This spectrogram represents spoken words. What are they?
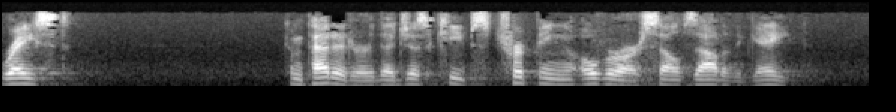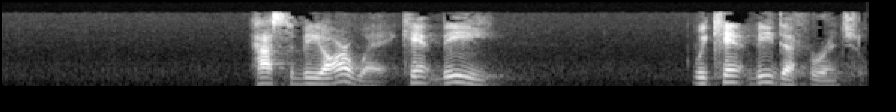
raced competitor that just keeps tripping over ourselves out of the gate. Has to be our way. Can't be we can't be deferential.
